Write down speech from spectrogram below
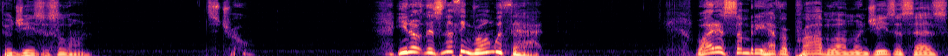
through Jesus alone. It's true. You know, there's nothing wrong with that. Why does somebody have a problem when Jesus says,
